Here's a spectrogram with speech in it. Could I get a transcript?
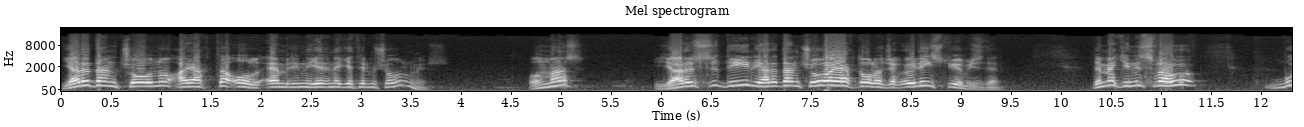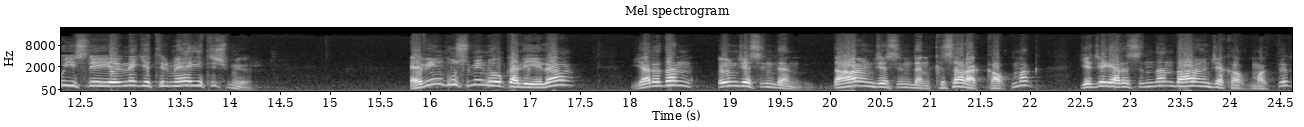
yarıdan çoğunu ayakta ol emrini yerine getirmiş olur muyuz? Olmaz. Yarısı değil, yarıdan çoğu ayakta olacak. Öyle istiyor bizden. Demek ki nisfahu bu isteği yerine getirmeye yetişmiyor. Evin kusminhu kalila yarıdan öncesinden daha öncesinden kısarak kalkmak gece yarısından daha önce kalkmaktır.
